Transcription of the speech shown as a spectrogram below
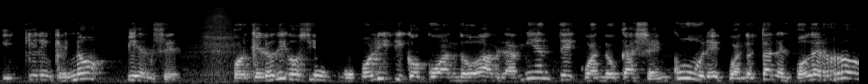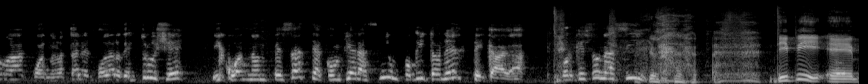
y quieren que no pienses. Porque lo digo siempre, el político cuando habla miente, cuando calla encubre, cuando está en el poder roba, cuando no está en el poder destruye y cuando empezaste a confiar así un poquito en él, te caga. Porque son así. Tipi, eh,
